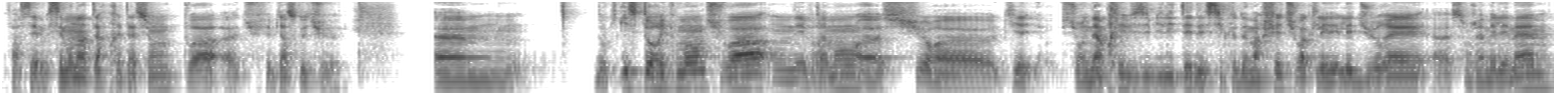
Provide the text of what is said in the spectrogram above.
Enfin, c'est mon interprétation. Toi, tu fais bien ce que tu veux. donc historiquement, tu vois, on est vraiment sur qui est, sur une imprévisibilité des cycles de marché, tu vois que les, durées euh, sont jamais les mêmes,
